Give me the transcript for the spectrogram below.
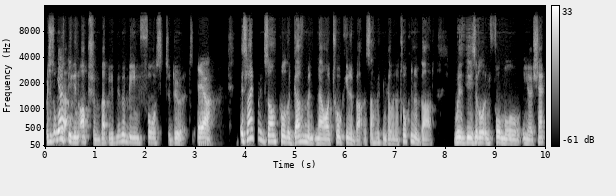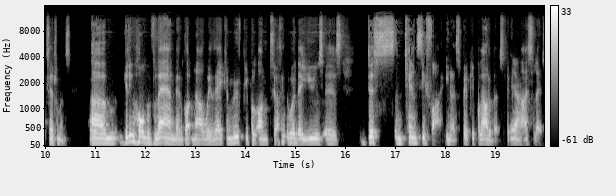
which has always yeah. been an option, but we've never been forced to do it. Yeah. Um, it's like, for example, the government now are talking about, the South African government are talking about with these little informal, you know, shack settlements, um, getting hold of land they've got now where they can move people onto, I think the word they use is disintensify, you know, spread people out a bit so they can yeah. isolate.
